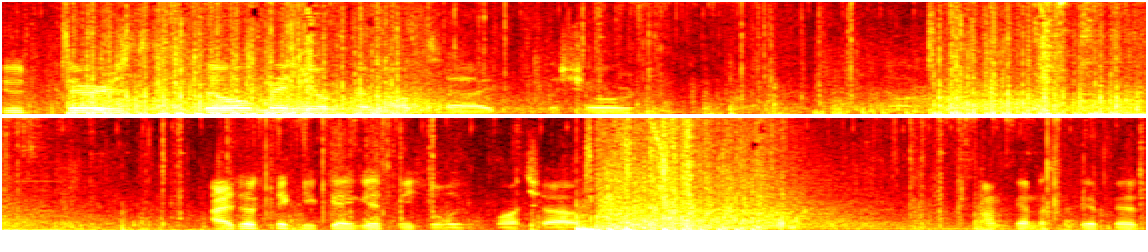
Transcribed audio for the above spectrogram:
Dude, there's so many of them outside the shore. I don't think you can get me, Julian. Watch out. I'm gonna skip it.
